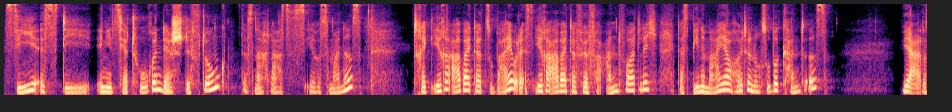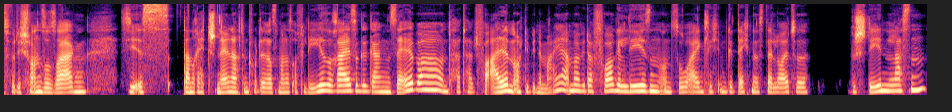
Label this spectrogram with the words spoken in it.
Sie ist die Initiatorin der Stiftung des Nachlasses ihres Mannes. Trägt Ihre Arbeit dazu bei oder ist Ihre Arbeit dafür verantwortlich, dass Biene Maya heute noch so bekannt ist? Ja, das würde ich schon so sagen. Sie ist dann recht schnell nach dem Tod ihres Mannes auf Lesereise gegangen selber und hat halt vor allem auch die Biene Maya immer wieder vorgelesen und so eigentlich im Gedächtnis der Leute bestehen lassen.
